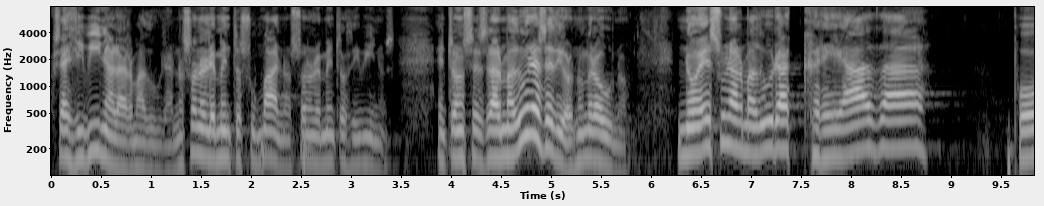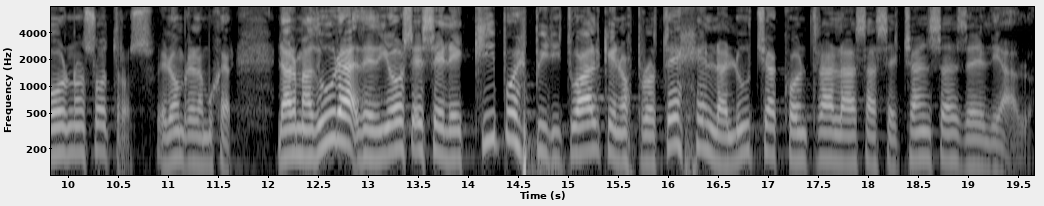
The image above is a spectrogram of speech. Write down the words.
O sea, es divina la armadura. No son elementos humanos, son elementos divinos. Entonces, la armadura es de Dios, número uno. No es una armadura creada por nosotros, el hombre y la mujer. La armadura de Dios es el equipo espiritual que nos protege en la lucha contra las acechanzas del diablo.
